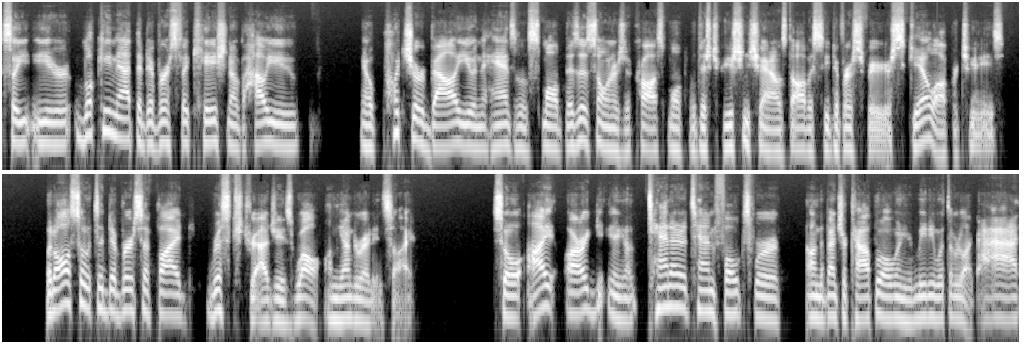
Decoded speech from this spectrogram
so you're looking at the diversification of how you, you know, put your value in the hands of the small business owners across multiple distribution channels to obviously diversify your scale opportunities. But also it's a diversified risk strategy as well on the underwriting side. So I argue, you know, 10 out of 10 folks were on the venture capital when you're meeting with them, were like, ah,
